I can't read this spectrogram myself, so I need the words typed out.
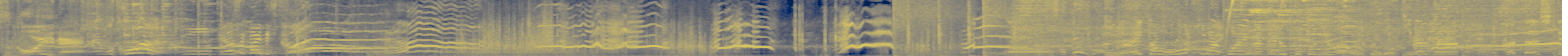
すごいねもう手汗かいてきた意外と大きな声が出ることには驚きだが果たして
